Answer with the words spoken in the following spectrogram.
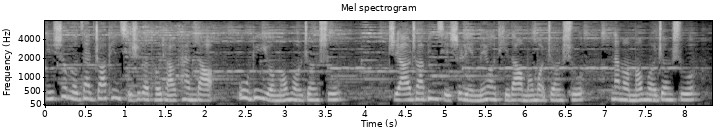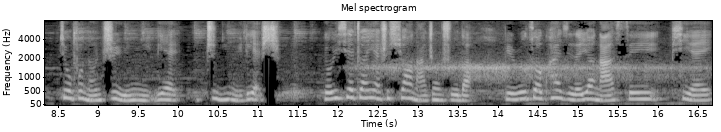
你是否在招聘启事的头条看到“务必有某某证书”？只要招聘启事里没有提到某某证书，那么某某证书就不能置于你劣置你于劣势。有一些专业是需要拿证书的，比如做会计的要拿 CPA。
